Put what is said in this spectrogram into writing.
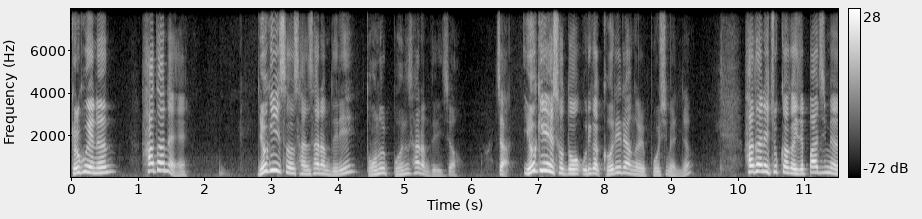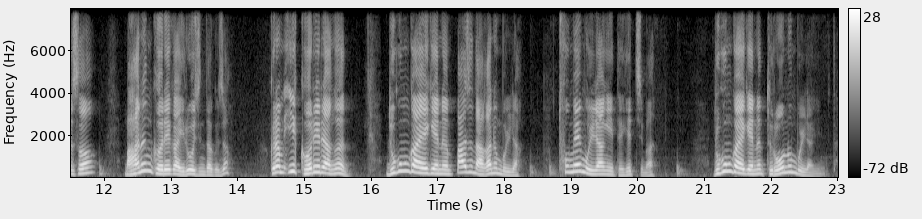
결국에는 하단에 여기서 산 사람들이 돈을 번 사람들이죠. 자, 여기에서도 우리가 거래량을 보시면요. 하단의 주가가 이제 빠지면서 많은 거래가 이루어진다 그죠? 그럼 이 거래량은 누군가에게는 빠져나가는 물량, 투매 물량이 되겠지만 누군가에게는 들어오는 물량입니다.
